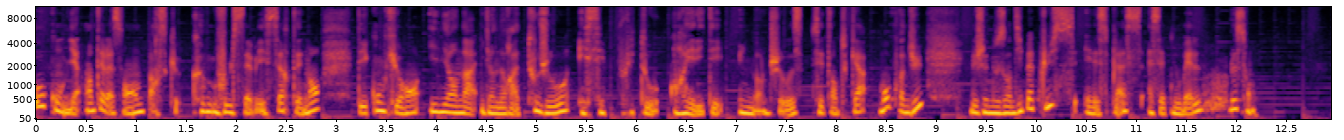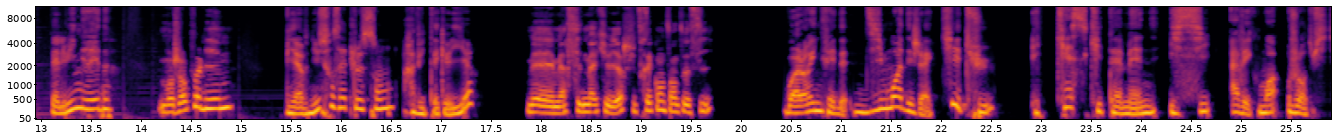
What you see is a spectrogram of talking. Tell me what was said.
ô combien intéressante parce que, comme vous le savez certainement, des concurrents, il y en a, il y en aura toujours et c'est plutôt en réalité une bonne chose. C'est en tout cas mon point de vue, mais je ne vous en dis pas plus et laisse place à cette nouvelle leçon. Salut Ingrid. Bonjour Pauline. Bienvenue sur cette leçon, ravi de t'accueillir. Mais merci de m'accueillir, je suis très contente aussi. Bon alors Ingrid, dis-moi déjà qui es-tu et qu'est-ce qui t'amène ici avec moi aujourd'hui?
